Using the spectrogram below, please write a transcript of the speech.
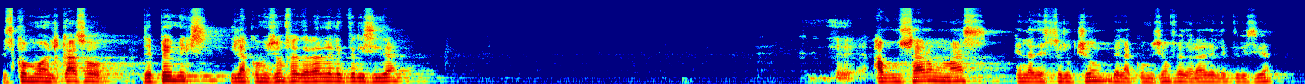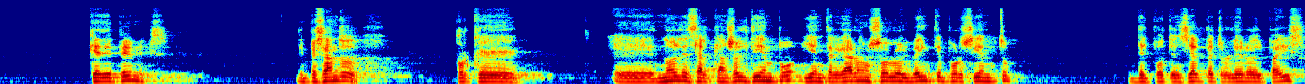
Es como el caso de Pemex y la Comisión Federal de Electricidad abusaron más en la destrucción de la Comisión Federal de Electricidad que de Pemex, empezando porque eh, no les alcanzó el tiempo y entregaron solo el 20% del potencial petrolero del país.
